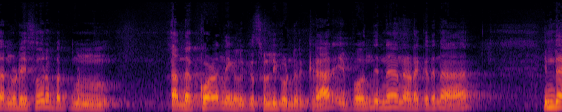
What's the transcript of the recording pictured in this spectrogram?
தன்னுடைய சூரபத்மன் அந்த குழந்தைங்களுக்கு சொல்லி கொண்டிருக்கிறார். இப்போ வந்து என்ன நடக்குதுன்னா இந்த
